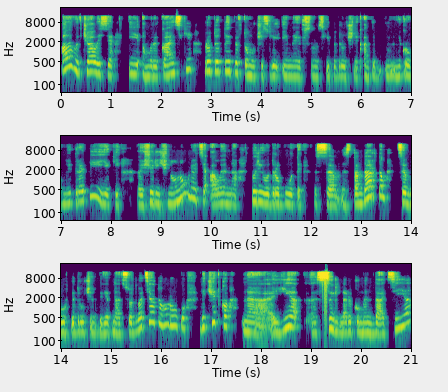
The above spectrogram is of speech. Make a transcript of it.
але вивчалися і американські прототипи, в тому числі і Нейвсонський підручник антимікробної терапії, які е, щорічно оновлюються, але на період роботи з е, стандартом це був підручник 19-20 року, де чітко е, є сильна рекомендація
